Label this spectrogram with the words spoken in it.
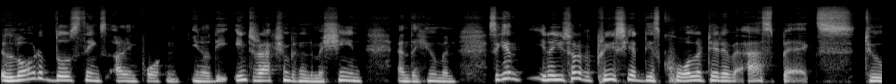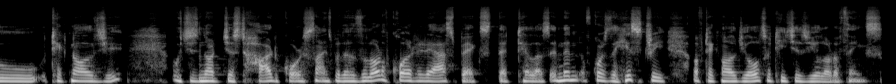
a lot lot of those things are important you know the interaction between the machine and the human so again you know you sort of appreciate these qualitative aspects to technology which is not just hardcore science but there's a lot of qualitative aspects that tell us and then of course the history of technology also teaches you a lot of things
